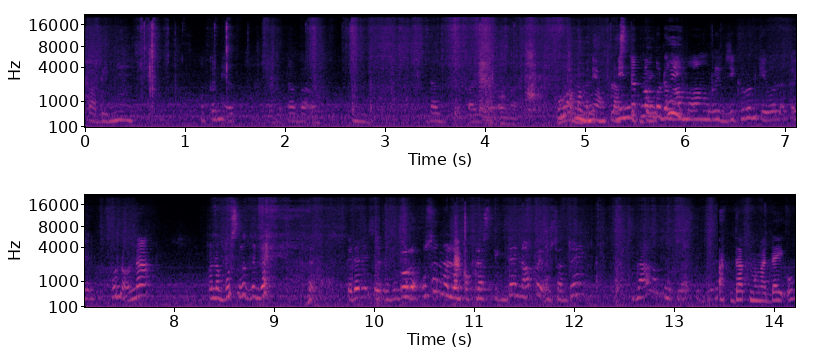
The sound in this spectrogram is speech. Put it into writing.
sabi niya. O kani taba o. Dagko kayo o. Wala naman yung plastic Nindot man bag. gudang Uy, amo ang rejigron kay wala kay puno na. Wala busog na gay. Kada ni siguro usan na lang ka plastic day, napay usad day. Naa mo plastic. At that mga day, oh,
